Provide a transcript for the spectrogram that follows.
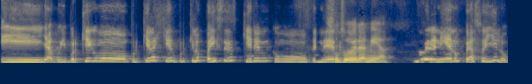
Y ya, pues, ¿y por qué, como, por qué la gente, por qué los países quieren como tener... Su soberanía soberanía en un pedazo de hielo.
